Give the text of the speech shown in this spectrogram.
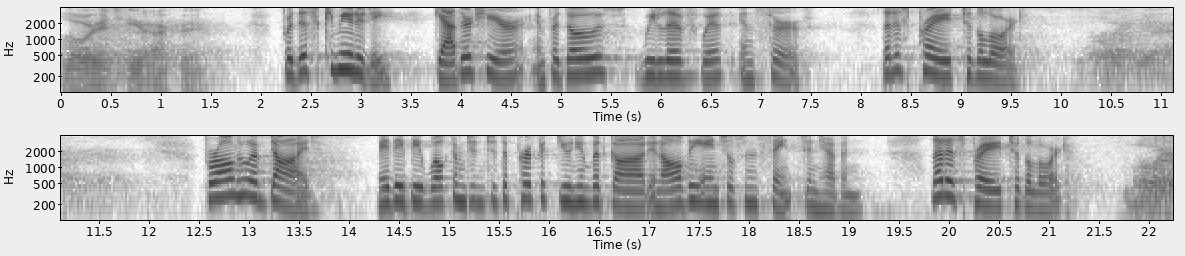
Lord, hear our prayer. For this community gathered here and for those we live with and serve, let us pray to the Lord. Lord hear. for all who have died, May they be welcomed into the perfect union with God and all the angels and saints in heaven. Let us pray to the Lord. Lord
